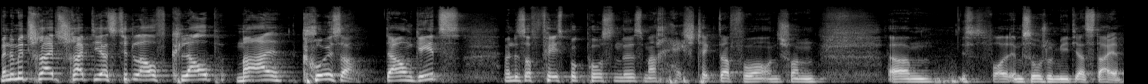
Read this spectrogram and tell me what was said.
wenn du mitschreibst, schreib dir als Titel auf Glaub mal größer. Darum geht's. Wenn du es auf Facebook posten willst, mach Hashtag davor und schon ähm, ist es voll im Social Media Style.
